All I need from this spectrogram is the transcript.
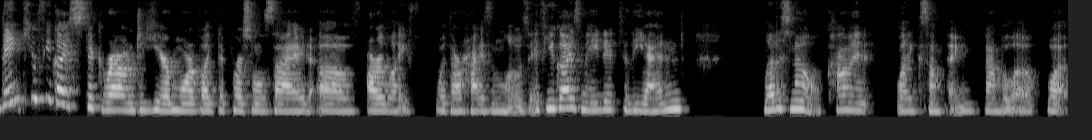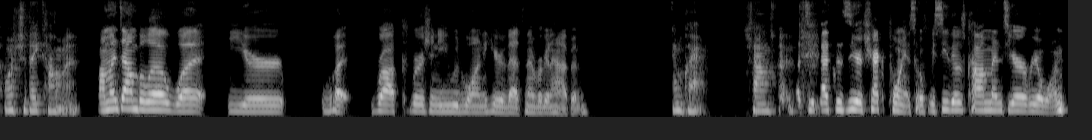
thank you if you guys stick around to hear more of like the personal side of our life with our highs and lows. If you guys made it to the end, let us know. Comment like something down below. What what should they comment? Comment down below what your what rock version you would want to hear that's never gonna happen. Okay. Sounds good. That's, that's your checkpoint. So if we see those comments, you're a real one.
